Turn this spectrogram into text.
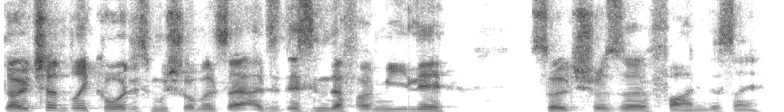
Deutschland-Trikot, das muss schon mal sein. Also das in der Familie soll schon so vorhanden sein.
